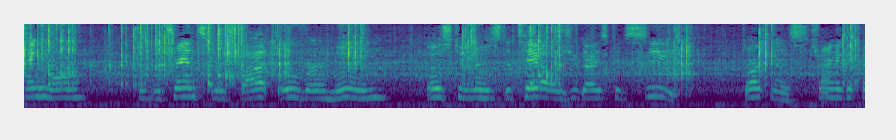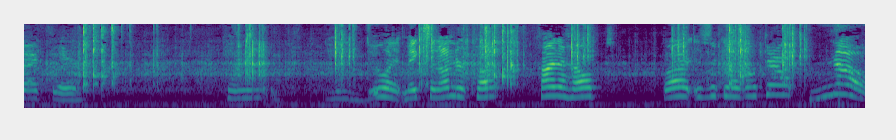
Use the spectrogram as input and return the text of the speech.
hanging on to the transfer spot over Moon. Those two knows the tail, as you guys could see. Darkness trying to get back there. Can he do it? Makes an undercut. Kind of helped. But is it going to work out? No.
